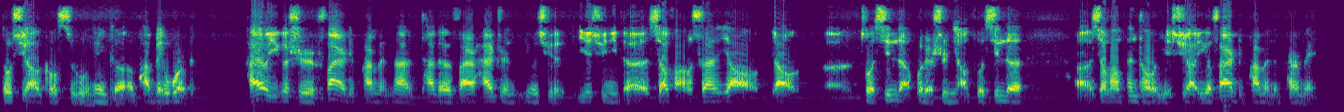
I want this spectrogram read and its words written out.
都需要 go through 那个 public work。还有一个是 fire department，那它的 fire hydrant，也许也许你的消防栓要要呃做新的，或者是你要做新的呃消防喷头，也需要一个 fire department 的 permit。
